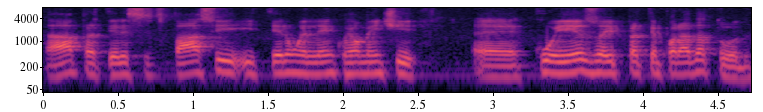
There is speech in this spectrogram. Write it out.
tá, para ter esse espaço e, e, ter um elenco realmente é, coeso aí para a temporada toda.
